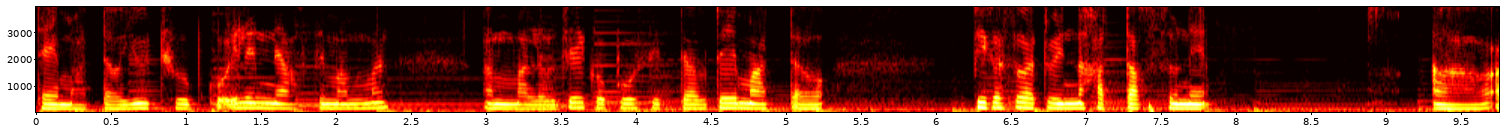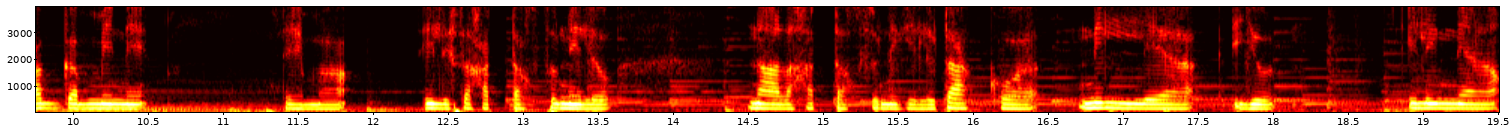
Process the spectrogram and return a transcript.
теймааттау YouTube ку илинниарсимамман аммалу Jacob Pusittau теймааттау пигасуатуиннахаттарсуни а аггаммини тейма илисахаттарсунилу наалахаттарсунигилу тааккуа ниллиа ю Илинниа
